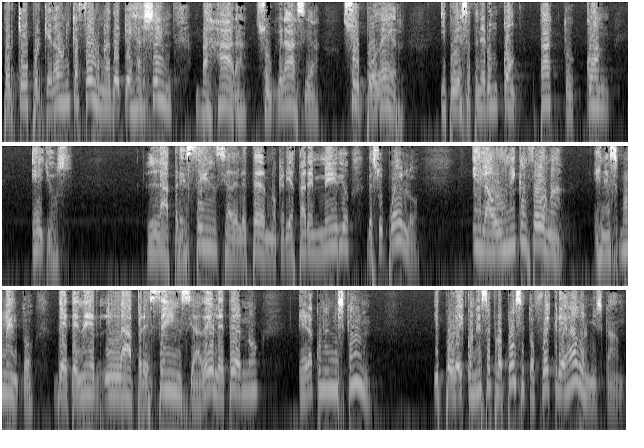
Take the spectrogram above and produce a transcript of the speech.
¿Por qué? Porque era la única forma de que Hashem bajara su gracia, su poder y pudiese tener un contacto con ellos. La presencia del Eterno quería estar en medio de su pueblo. Y la única forma en ese momento de tener la presencia del Eterno era con el Mishkan. Y por e, con ese propósito fue creado el Mishkan.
